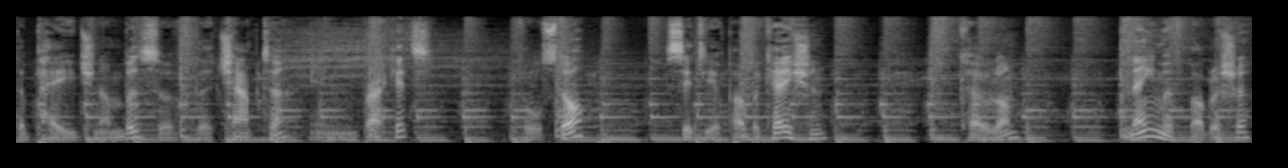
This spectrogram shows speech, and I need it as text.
the page numbers of the chapter in brackets, full stop, city of publication, colon, name of publisher,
